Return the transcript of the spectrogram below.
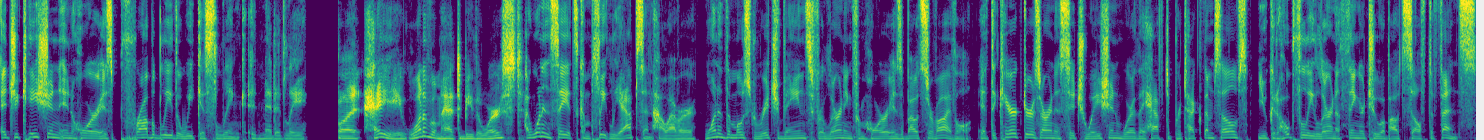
Education in horror is probably the weakest link, admittedly. But hey, one of them had to be the worst. I wouldn't say it's completely absent, however. One of the most rich veins for learning from horror is about survival. If the characters are in a situation where they have to protect themselves, you could hopefully learn a thing or two about self defense.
